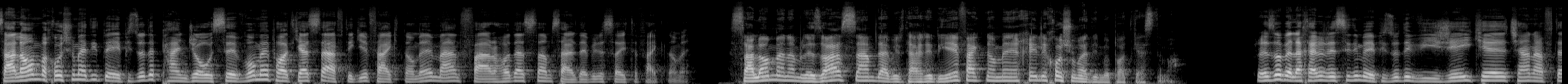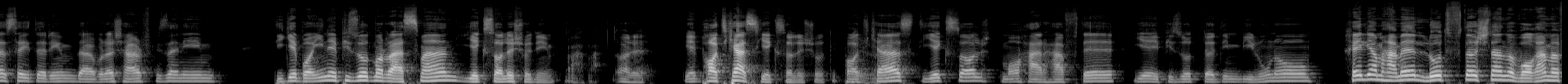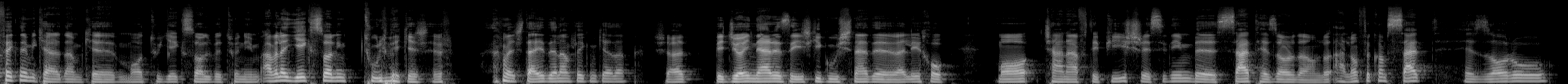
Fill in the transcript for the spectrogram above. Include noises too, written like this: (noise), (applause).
سلام و خوش اومدید به اپیزود 53 پادکست هفتگی فکنامه. من فرهاد هستم سردبیر سایت فکنامه. سلام منم رضا هستم دبیر تحریریه فکنامه. خیلی خوش اومدیم به پادکست ما. رضا بالاخره رسیدیم به اپیزود ویژه‌ای که چند هفته است داریم دربارهش حرف می‌زنیم. دیگه با این اپیزود ما رسما یک ساله شدیم. آره. یعنی پادکست یک ساله شد. پادکست یک سال. ما هر هفته یه اپیزود دادیم بیرون و خیلی هم همه لطف داشتن و واقعا من فکر نمی کردم که ما تو یک سال بتونیم اولا یک سال این طول بکشه. همش تایی دلم فکر می‌کردم. شاید به جایی نرسه ایشکی گوش نده. ولی خب ما چند هفته پیش رسیدیم به 100 هزار دانلود. الان فکر کنم 100 هزار و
